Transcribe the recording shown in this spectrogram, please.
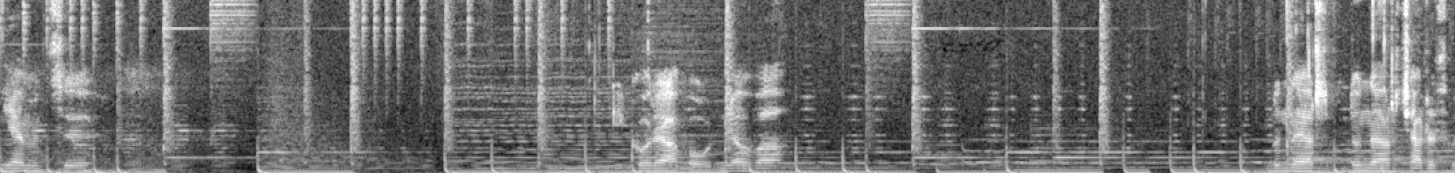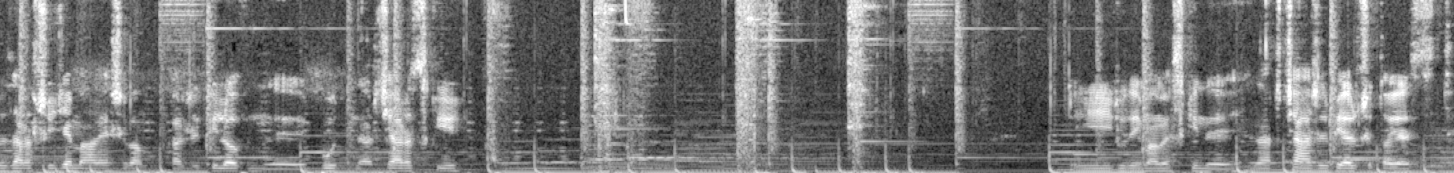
Niemcy i Korea Południowa. Do, nar do narciarzy sobie zaraz przyjdziemy, ale jeszcze wam pokażę kilowny but narciarski. I tutaj mamy skiny narciarzy. Pierwszy to jest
